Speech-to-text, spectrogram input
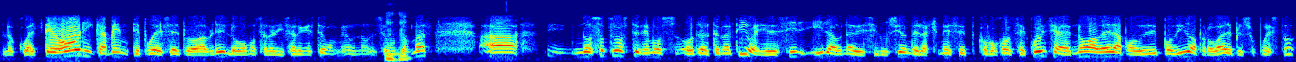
lo cual teóricamente puede ser probable, lo vamos a analizar en este unos segundos más, a, nosotros tenemos otra alternativa, es decir, ir a una desilusión de la Knesset como consecuencia de no haber podido aprobar el presupuesto,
